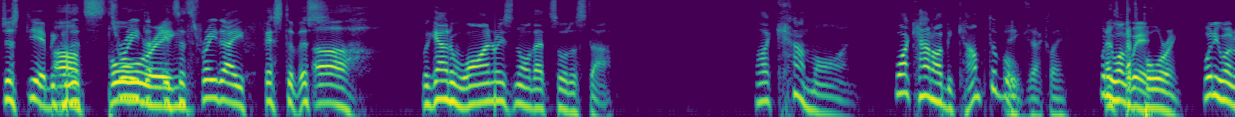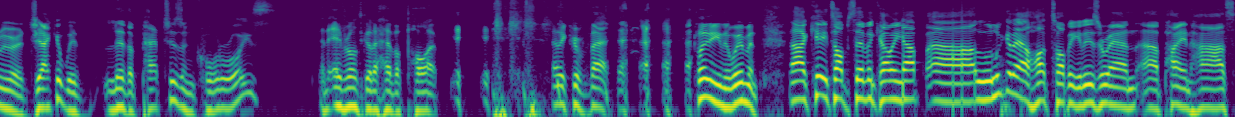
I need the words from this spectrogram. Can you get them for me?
Just yeah, because Oh, it's three. It's a three day festivus. Oh, We're going to wineries and all that sort of stuff. Like, come on. Why can't I be comfortable? exactly. What do you That's- want to wear? boring. What do you want to wear? A jacket with leather patches and corduroys And everyone's got to have a pipe. and a cravat. Cleaning the women. Uh, key top seven coming up. Uh, we'll look at our hot topic. It is around uh, Payne Haas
